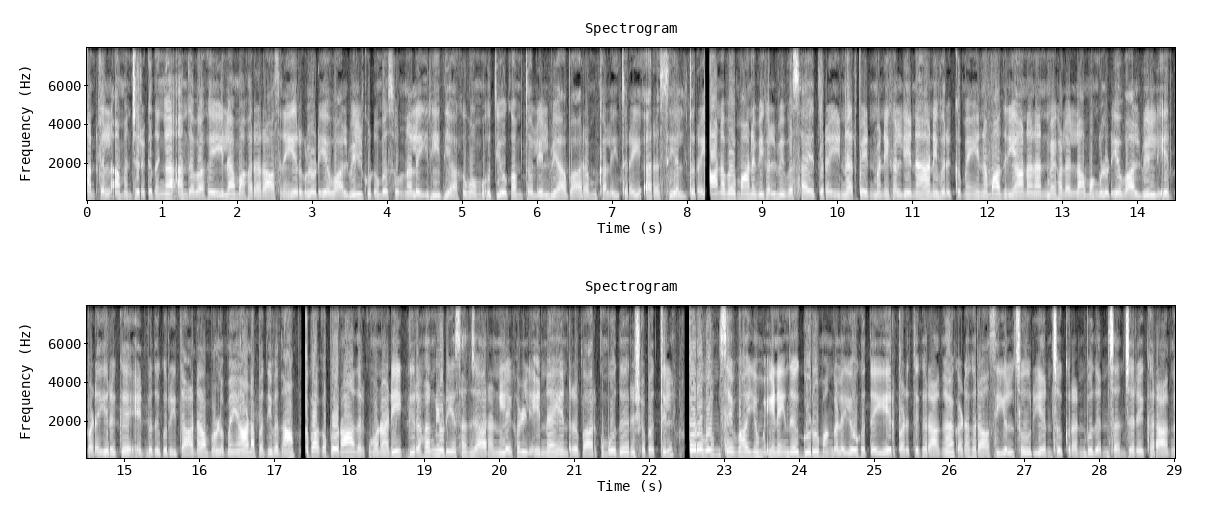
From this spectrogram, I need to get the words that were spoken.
நாட்கள் அமைஞ்சிருக்குதுங்க. அந்த வகையில் மகர ராசினியர்களுடைய வாழ்வில் குடும்ப சூழ்நிலை ரீதியாகவும் உத்தியோகம் தொழில் வியாபாரம் கலைத்துறை அரசியல் துறை மாணவ மாணவிகள் விவசாயத்துறையினர் பெண்மணிகள் என அனைவருக்குமே என்ன மாதிரியான நன்மைகள் எல்லாம் உங்களுடைய வாழ்வில் ஏற்பட இருக்கு என்பது குறித்தான முழுமையான பதிவு தான் பார்க்க போறோம். அதற்கு முன்னாடி கிரகங்களுடைய சஞ்சார நிலைகள் என்ன என்று பார்க்கும்போது ரிஷபத்தில் குருவும் செவ்வாயும் இணைந்து குரு மங்கள யோகத்தை ஏற்படுத்துகிறாங்க. கடகராசியில் சூரியன் சுக்கிரன் புதன் சஞ்சரிக்கிறாங்க.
